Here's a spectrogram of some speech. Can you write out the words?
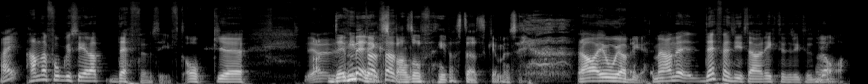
Nej, han har fokuserat defensivt och... Eh, jag Det märks på hans offensiva stats kan man säga. Ja, jo, jag vet. Men han är, defensivt är han riktigt, riktigt bra.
